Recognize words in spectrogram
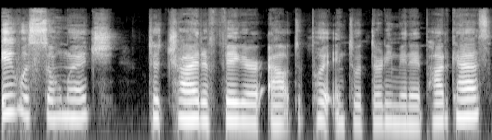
it was so much to try to figure out to put into a 30 minute podcast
